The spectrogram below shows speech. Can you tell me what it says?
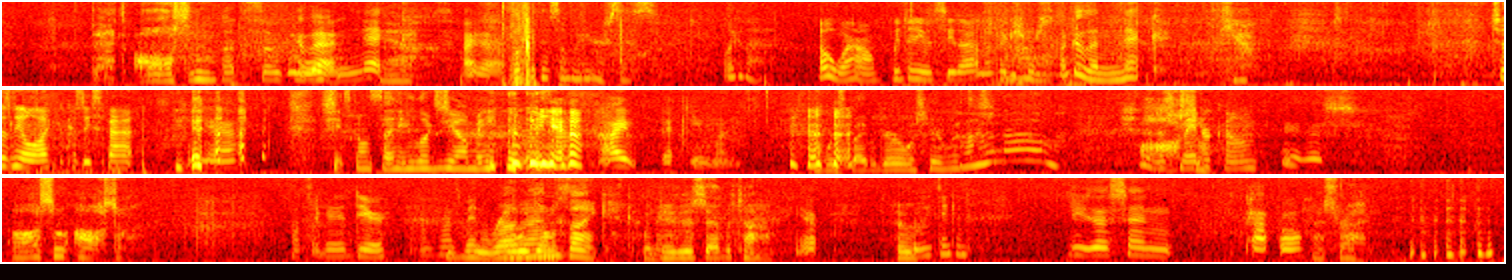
That's awesome. That's so cool. Look at that neck. Yeah. I know. Look at this over here, sis. Look at that. Oh, wow. We didn't even see that in the pictures. Oh, look at the neck. Yeah. Chisney will like him because he's fat. Yeah. She's gonna say he looks yummy. yeah. I bet you money. I wish baby girl was here with I us. know. Should have just made her come. Look at this. Awesome, awesome. That's a good deer. Uh-huh. He's been running. Who are we gonna thank? We do this every time. Yep. Who are Who? we thinking? Jesus and Papa. That's right.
